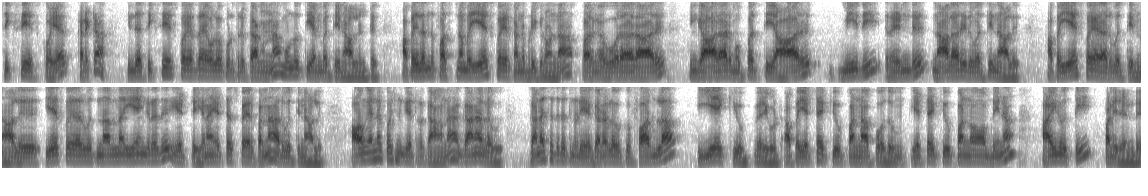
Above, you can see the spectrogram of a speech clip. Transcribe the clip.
சிக்ஸ் ஏ ஸ்கொயர் கரெக்டாக இந்த சிக்ஸ் ஏ ஸ்கொயர் தான் எவ்வளோ கொடுத்துருக்காங்கன்னா முந்நூற்றி எண்பத்தி நாலுன்ட்டு. அப்போ இதுலேருந்து ஃபஸ்ட் நம்ம ஏ ஸ்கொயர் கண்டுபிடிக்கிறோன்னா பாருங்கள் ஒரு ஆறு ஆறு இங்கே ஆறு ஆறு முப்பத்தி ஆறு மீதி ரெண்டு நாலாறு இருபத்தி நாலு. அப்போ ஏ ஸ்கொயர் அறுபத்தி நாலு ஏ ஸ்கொயர் அறுபத்தி நாலுனா ஏங்கிறது எட்டு ஏன்னா எட்டை ஸ்கொயர் பண்ணால் அறுபத்தி நாலு. அவங்க என்ன கொஷின் கேட்டிருக்காங்கன்னா கன அளவு. கனச்சதுரத்தினுடைய கன அளவுக்கு formula A cube very good அப்போ எட்டை க்யூப் பண்ணால் போதும். எட்டை க்யூப் பண்ணோம் அப்படின்னா ஐநூற்றி பன்னிரெண்டு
